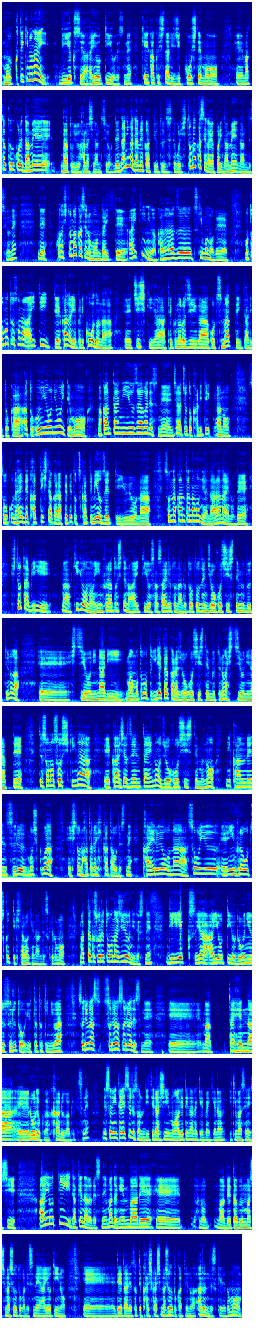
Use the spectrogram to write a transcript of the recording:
目的のない DX や IoT をですね、計画したり実行しても、えー、全くこれダメだという話なんですよ。で、何がダメかっていうとですね、これ人任せがやっぱりダメなんですよね。で、この人任せの問題って IT には必ずつきもので、もともとその IT ってかなりやっぱり高度な、知識やテクノロジーがこう詰まっていたりとか、あと運用においても、まあ、簡単にユーザーがですね、じゃあちょっと借りて、あの、そこら辺で買ってきたからペペッと使ってみようぜっていうような、そんな簡単なものにはならないので、で、ひとたび、まあ、企業のインフラとしての IT を支えるとなると、当然情報システム部っていうのが、えー、必要になり、まあ、もともと入れたから情報システム部っていうのが必要になって、で、その組織が、え、会社全体の情報システムの、に関連する、もしくは、え、人の働き方をですね、変えるような、そういう、え、インフラを作ってきたわけなんですけども、全くそれと同じようにですね、DX や IoT を導入するといった時には、それは、それはそれはですね、えー、まあ、大変な、え、労力がかかるわけですね。で、それに対するそのリテラシーも上げていかなければいけないけませんし、IoT だけならですね、まだ現場で、えー、あの、まあ、データ分増しましょうとかですね、IoT の、えー、データで取って可視化しましょうとかっていうのはあるんですけれども、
